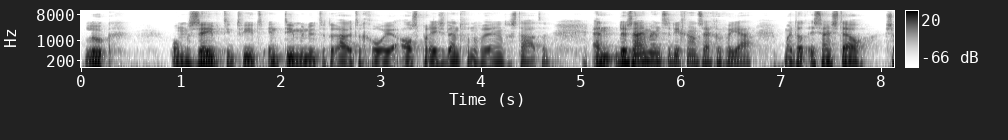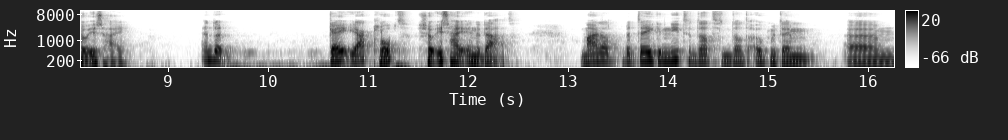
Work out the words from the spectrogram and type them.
look om 17 tweets in 10 minuten eruit te gooien als president van de Verenigde Staten. En er zijn mensen die gaan zeggen van ja, maar dat is zijn stijl. Zo is hij. En dat... Oké, ja, klopt. Zo is hij inderdaad. Maar dat betekent niet dat dat ook meteen ehm,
